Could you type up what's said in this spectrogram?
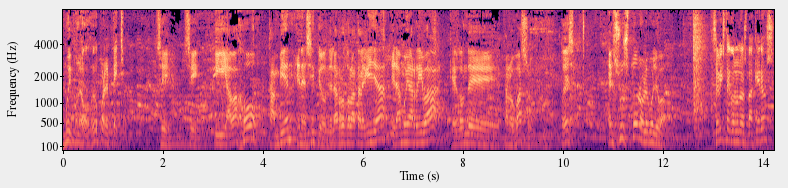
Muy Lo fea. cogió por el pecho. Sí, sí. Y abajo, también en el sitio donde le ha roto la taleguilla, era muy arriba, que es donde están los vasos. Entonces, el susto no lo hemos llevado. Se viste con unos vaqueros.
